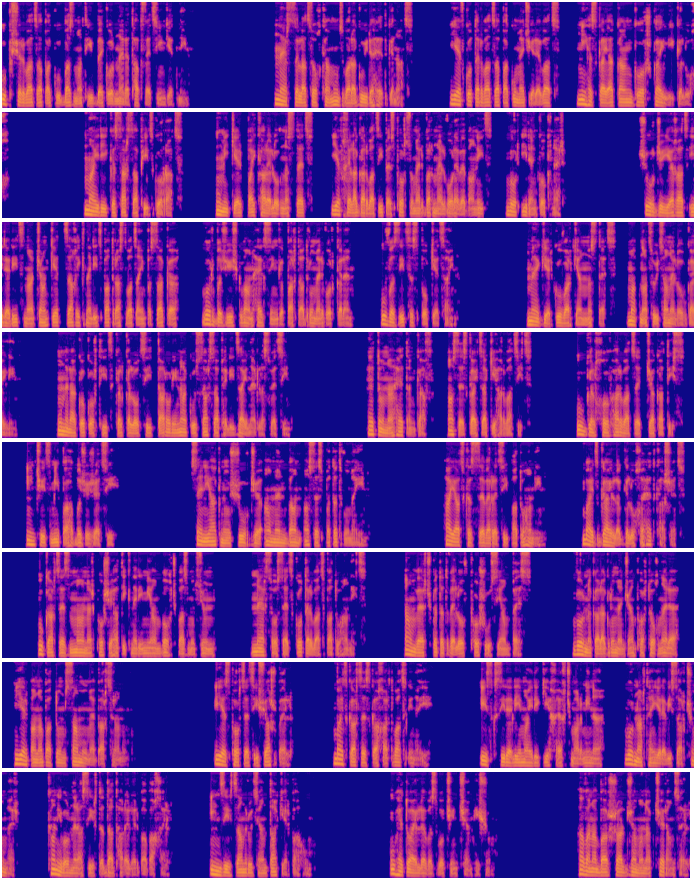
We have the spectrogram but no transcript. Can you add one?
ու փշրված ապակու բազմաթիվ բեկորները թափվեցին գետնին։ Ներս սլացող քամուց վարագույրը հետ գնաց, և կոտրված ապակու մեջ երևաց մի հսկայական գորշ գայլի գլուխ։ Մայրիկը սարսափից գոռաց, ու մի կերպ պայքարելով նստեց և խելագարվածի պես փորձում էր բռնել որևէ բանից, որ իրեն կօգներ։ Շուրջը եղած իրերից նա ճանկեց ծաղիկներից պատրաստված այն պսակը, որ բժիշկ Վան Հելսինգը պարտադրում էր, որ կրեմ, ու վզիցս պոկեց այն։ Մեկ֊երկու վայրկյան նստեց, մատնացույց անելով գայլին, ու նրա կոկորդից կլկլոցի տարօրինակ ու սարսափելի ձայներ լսվեցին։ Հետո նա հետ ընկավ, ասես կայծակի հարվածից, ու գլխով հարվածեց ճակատիս, ինչից մի պահ բժժեցի։ Սենյակն ու շուրջը ամեն բան ասես պտտվում էին։ Հայացքս սևեռեցի պատուհանին, բայց գայլը գլուխը հետ քաշեց, ու կարծես մանր փոշեհատիկների մի ամբողջ բազմություն ներս հոսեց կոտրված պատուհանից, անվերջ պտտվելով փոշու սյան պես։ որ նկարագրում են ճամփորդողները, երբ անապատում սամում է բարձրանում։ Ես փորձեցի շարժվել, բայց կարծես կախարդված լինեի, իսկ սիրելի մայրիկի խեղճ մարմինը, որն արդեն երևի սառչում էր, քանի որ նրա սիրտը դադարել էր բաբախել, ինձ իր ծանրության տակ էր պահում։ Ու հետո այլևս ոչինչ չեմ հիշում։ Հավանաբար շատ ժամանակ չէր անցել,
